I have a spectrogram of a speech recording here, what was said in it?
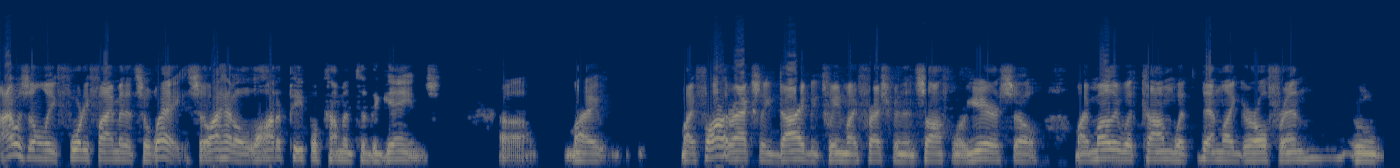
I was only 45 minutes away, so I had a lot of people coming to the games. Uh, my my father actually died between my freshman and sophomore year, so my mother would come with then my girlfriend, who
